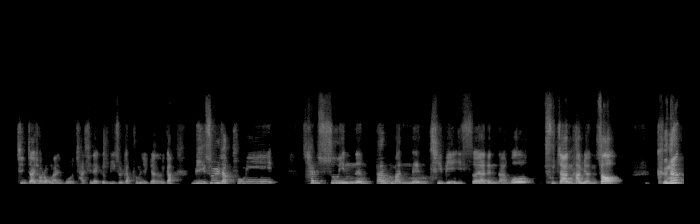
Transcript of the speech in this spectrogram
진짜 혈육 말고 자신의 그 미술 작품을 얘기하는 거니까 미술 작품이 살 수 있는 딱 맞는 집이 있어야 된다고 주장하면서 그는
